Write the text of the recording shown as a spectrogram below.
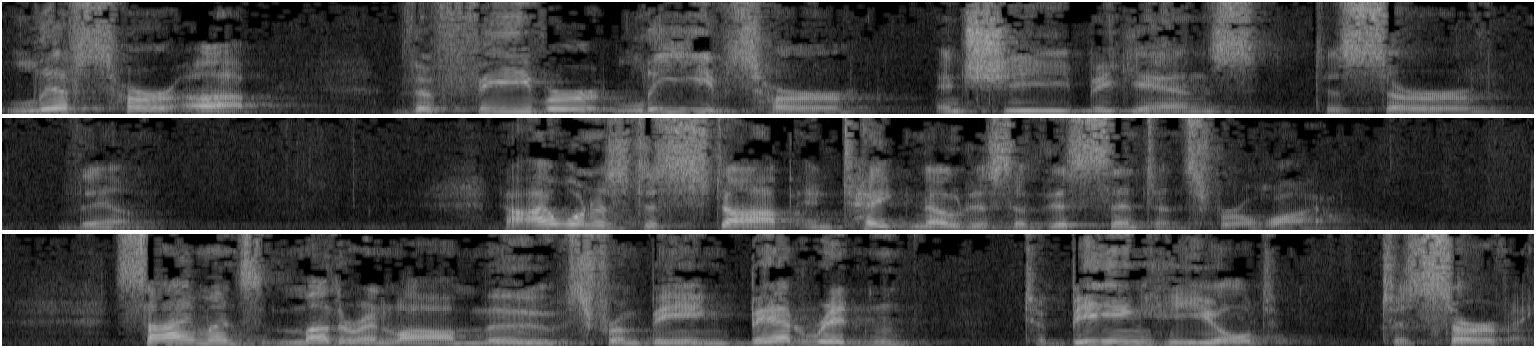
lifts her up the fever leaves her and she begins to serve them. Now I want us to stop and take notice of this sentence for a while. Simon's mother-in-law moves from being bedridden to being healed to serving.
